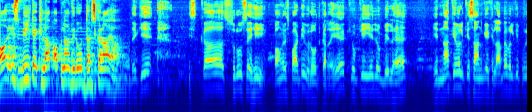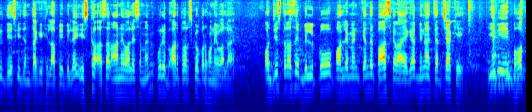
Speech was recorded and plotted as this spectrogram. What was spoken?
और इस बिल के खिलाफ अपना विरोध दर्ज कराया। देखिए, इसका शुरू से ही कांग्रेस पार्टी विरोध कर रही है, क्योंकि ये जो बिल है ये ना केवल किसान के खिलाफ है, बल्कि पूरी देश की जनता के खिलाफ ये बिल है। इसका असर आने वाले समय में पूरे भारतवर्ष के ऊपर होने वाला है। और जिस तरह से बिल को पार्लियामेंट के अंदर पास कराया गया बिना चर्चा के, ये भी एक बहुत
